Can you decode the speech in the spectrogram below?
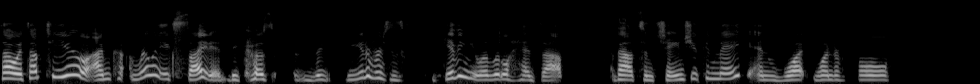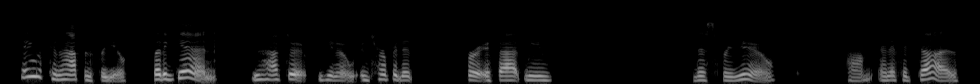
So it's up to you. I'm really excited because the, the universe is giving you a little heads up about some change you can make and what wonderful things can happen for you. But again, you have to, you know, interpret it for if that means this for you. Um, and if it does,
